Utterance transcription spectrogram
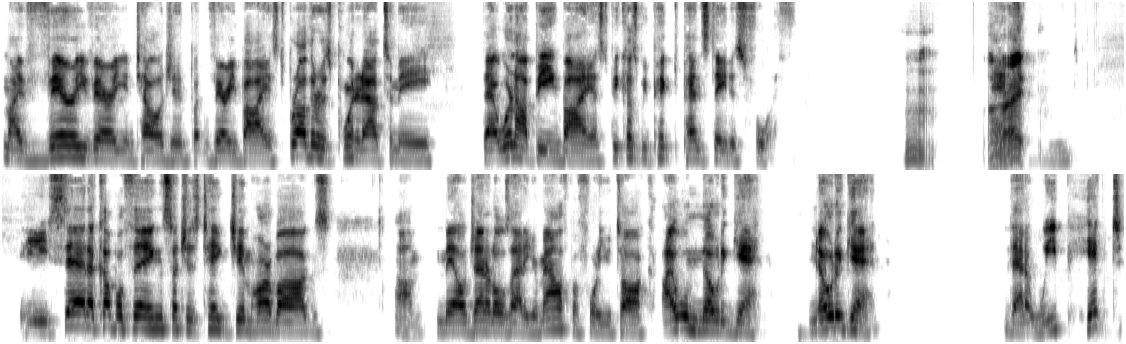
my very very intelligent but very biased brother has pointed out to me that we're not being biased because we picked Penn State as fourth. Hmm. All and right. He said a couple things such as take Jim Harbaugh's um, male genitals out of your mouth before you talk. I will note again, note again that we picked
